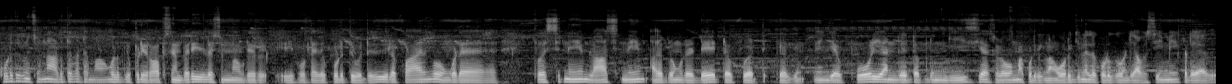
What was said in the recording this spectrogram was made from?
கொடுத்துருன்னு சொன்னால் அடுத்த கட்டமாக உங்களுக்கு இப்படி ஒரு ஆப்ஷன் பாரு இதில் சும்மா அப்படியே ஒரு இது போட்டு இதை கொடுத்து விட்டு இதில் பாருங்கள் உங்களோட ஃபர்ஸ்ட் நேம் லாஸ்ட் நேம் அதுக்கப்புறம் உங்களோட டேட் ஆஃப் பர்த் கேட்கும் நீங்கள் போலியான டேட் ஆஃப் நீங்கள் ஈஸியாக சுலபமாக கொடுத்துக்கலாம். ஒரிஜினலில் கொடுக்க வேண்டிய அவசியமே கிடையாது.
